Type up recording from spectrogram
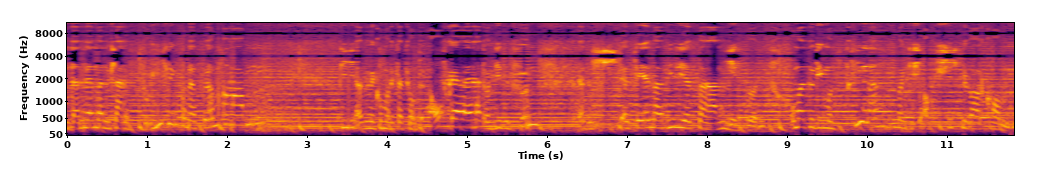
Und dann werden wir ein kleines Briefing von der Firma haben, die also eine Kommunikationsaufgabe hat und diese fünf also erzählen mal, wie sie jetzt da rangehen würden. Um mal zu demonstrieren, wie man auf Geschichten überhaupt kommt.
